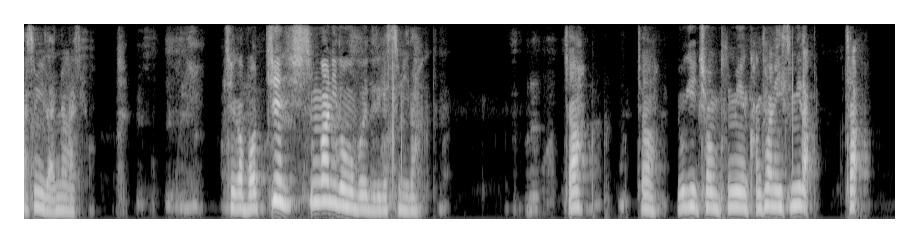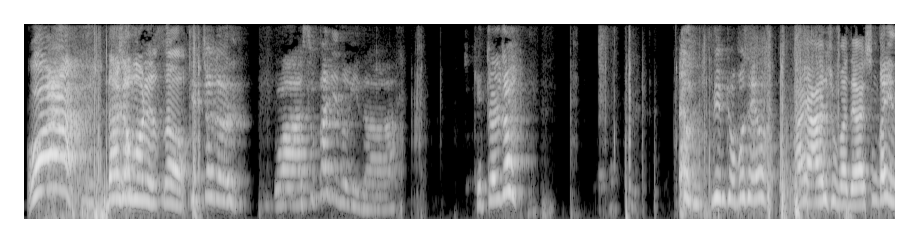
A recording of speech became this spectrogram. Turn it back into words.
맞습니다. 안녕하세요. 제가 멋진 순간이동을 보여드리겠습니다. 자, 자, 여기 전 분명히 광산에 있습니다. 자, 와! 나가버렸어! 개쩌는 와 순간이동이다. 개쩔죠? 님 줘보세요. 아이 아이 줘봐 내가 순간이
